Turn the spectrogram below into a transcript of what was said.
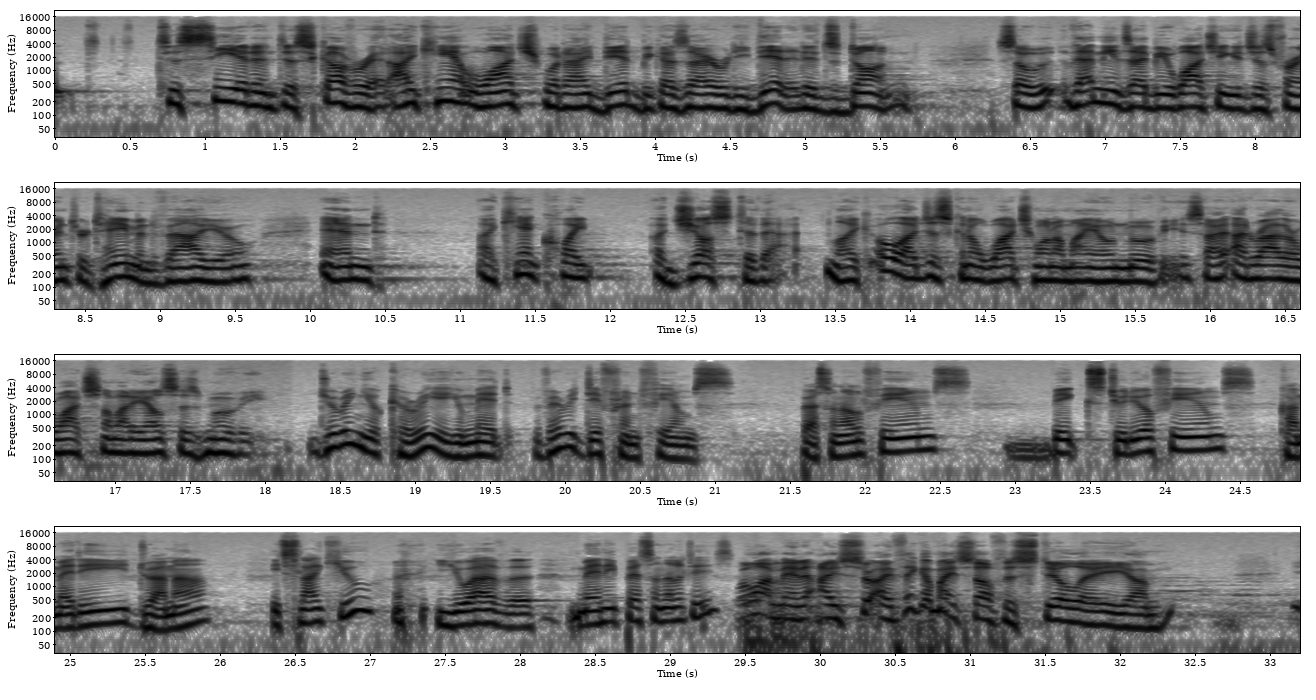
to see it and discover it, I can't watch what I did because I already did it. It's done. So that means I'd be watching it just for entertainment value, and I can't quite adjust to that. Like, oh, I'm just going to watch one of my own movies. I, I'd rather watch somebody else's movie. During your career, you made very different films personal films, big studio films, comedy, drama. It's like you, you have uh, many personalities. Well, I mean, I, I think of myself as still a. Um,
